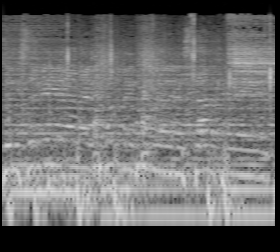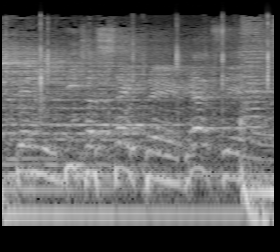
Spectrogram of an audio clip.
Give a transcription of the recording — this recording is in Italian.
applauso di Sabrina, la ritorno in cuore dell'estate del 17, grazie.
